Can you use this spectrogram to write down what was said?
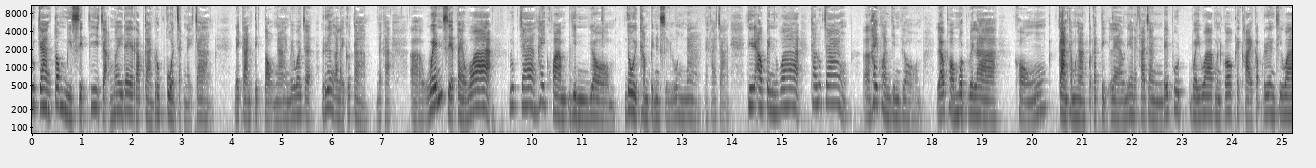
ลูกจ้างต้องมีสิทธิ์ที่จะไม่ได้รับการรบกวนจากนายจ้าง ในการติดต่องานไม่ว่าจะเรื่องอะไรก็ตามนะคะเว้นเสียแต่ว่าลูกจ้างให้ความยินยอมโดยทำเป็นหนังสือล่วงหน้านะคะอาจารย์ ทีนี้เอาเป็นว่าถ้าลูกจ้างให้ความยินยอม แล้วพอหมดเวลา ของการทำงานปกติแล้วเนี่ยนะคะอาจารย์ได้พูดไว้ว่ามันก็คล้าย ๆ กับเรื่องที่ว่า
